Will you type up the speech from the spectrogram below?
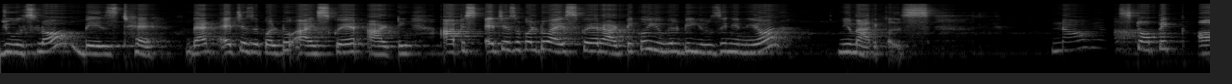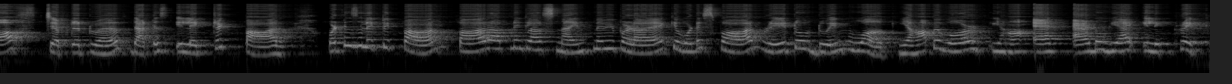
जूल्स लॉ बेस्ड है that H is equal to I square R T आप इस H is equal to I square R T को you will be using in your numericals now last topic of chapter 12 that is electric power. What is electric power? Power आपने क्लास नाइन्थ में भी पढ़ा है कि what is power? Rate of doing work. यहाँ पे word, यहाँ add add हो गया है electric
